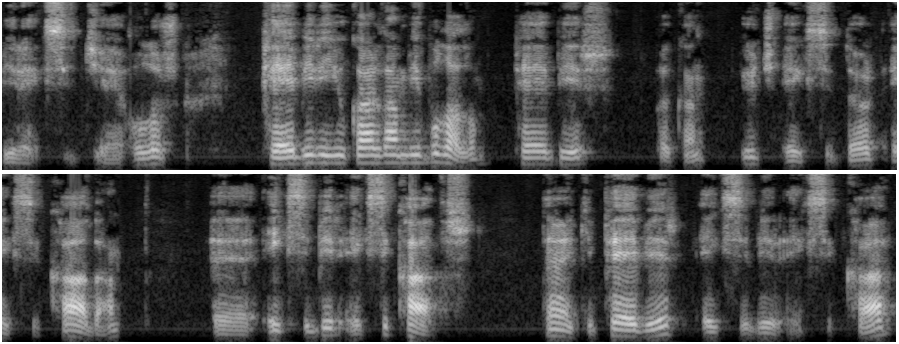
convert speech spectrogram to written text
1 eksi c olur. P1'i yukarıdan bir bulalım. P1 bakın 3 eksi 4 eksi k'dan e, eksi 1 eksi k'dır. Demek ki P1 eksi 1 eksi k.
